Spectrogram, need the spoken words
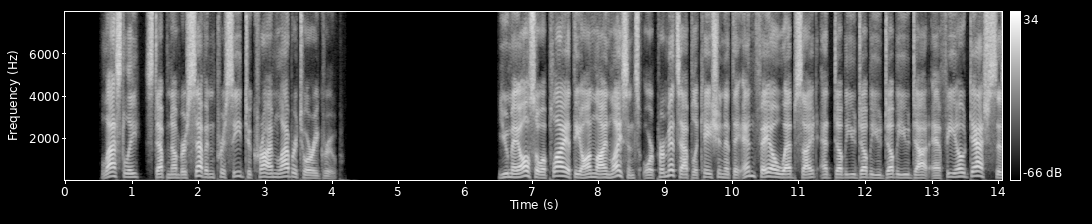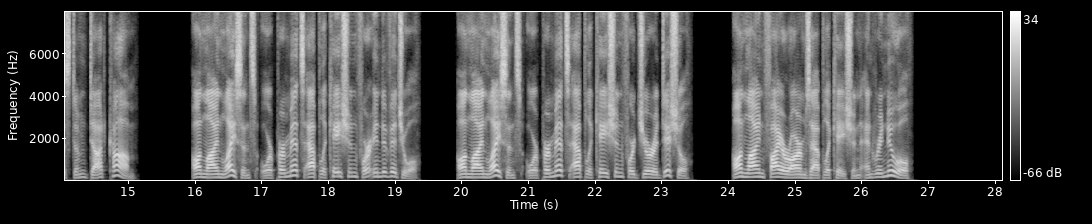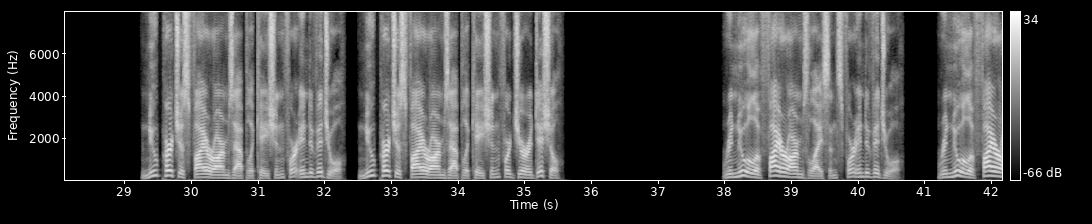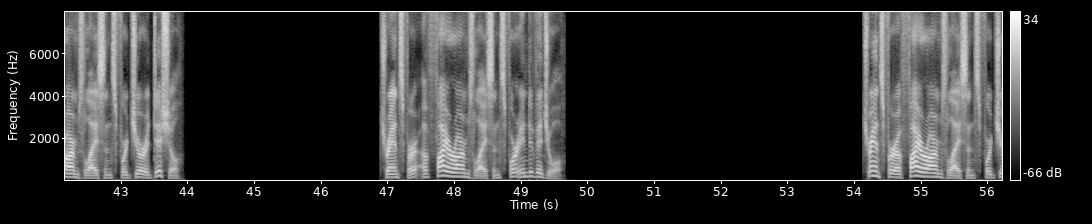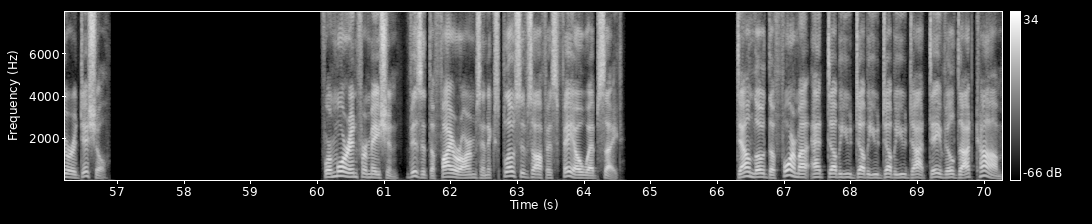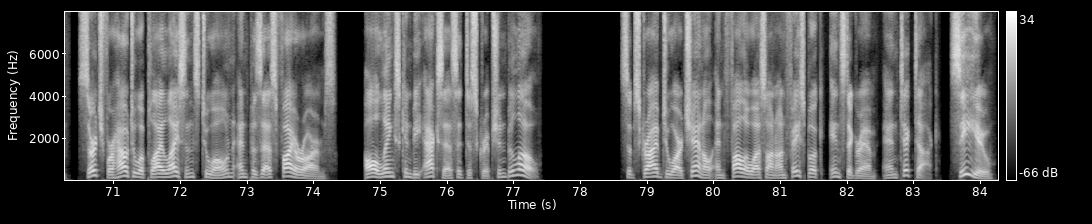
Lastly, step number 7 Proceed to Crime Laboratory Group. You may also apply at the online license or permits application at the NFEO website at www.feo-system.com. Online license or permits application for individual. Online license or permits application for juridical. Online firearms application and renewal. New purchase firearms application for individual. New purchase firearms application for juridical. Renewal of firearms license for individual. Renewal of firearms license for juridical. Transfer of firearms license for individual. Transfer of firearms license for juridical. For more information, visit the Firearms and Explosives Office FEO website. Download the forma at www.dayville.com. Search for how to apply license to own and possess firearms. All links can be accessed at description below. Subscribe to our channel and follow us on, on Facebook, Instagram, and TikTok. See you!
